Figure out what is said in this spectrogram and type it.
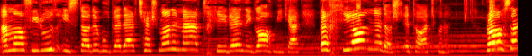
اما فیروز ایستاده بود و در چشمان مرد خیره نگاه می‌کرد و خیال نداشت اطاعت کند. راهزن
